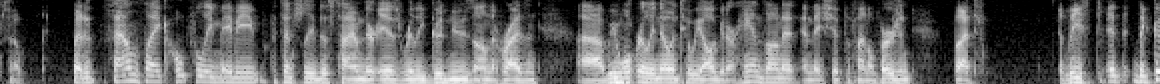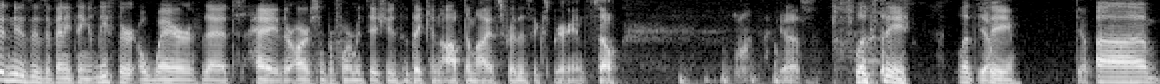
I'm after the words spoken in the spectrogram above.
So, but it sounds like hopefully, maybe potentially this time there is really good news on the horizon. Uh, we mm-hmm. won't really know until we all get our hands on it and they ship the final version. But at least it, the good news is, if anything, at least they're aware that hey, there are some performance issues that they can optimize for this experience. So, I guess let's see, let's yep. see. Yep. Um,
